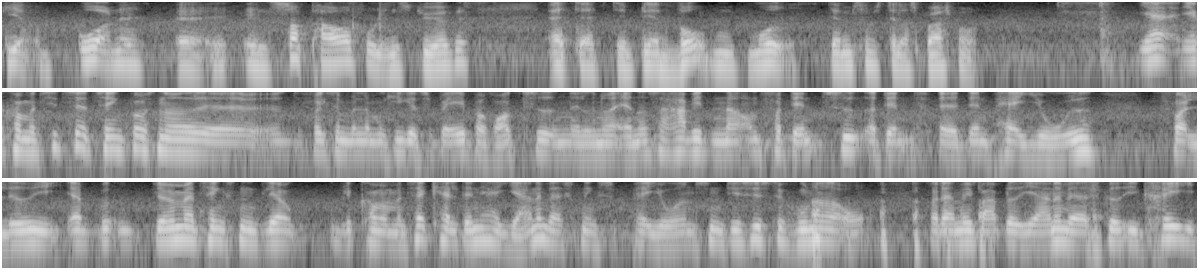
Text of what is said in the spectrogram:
giver ordene øh, en så powerful en styrke, at, at det bliver et våben mod dem, som stiller spørgsmål. Ja, jeg kommer tit til at tænke på sådan noget, øh, for eksempel når man kigger tilbage på rocktiden eller noget andet, så har vi et navn for den tid og den, øh, den periode, folk led i. Jeg bliver ved med at tænke sådan, bliver, kommer man til at kalde den her hjernevaskningsperioden, sådan de sidste 100 år, hvordan vi bare er blevet hjernevasket i krig,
